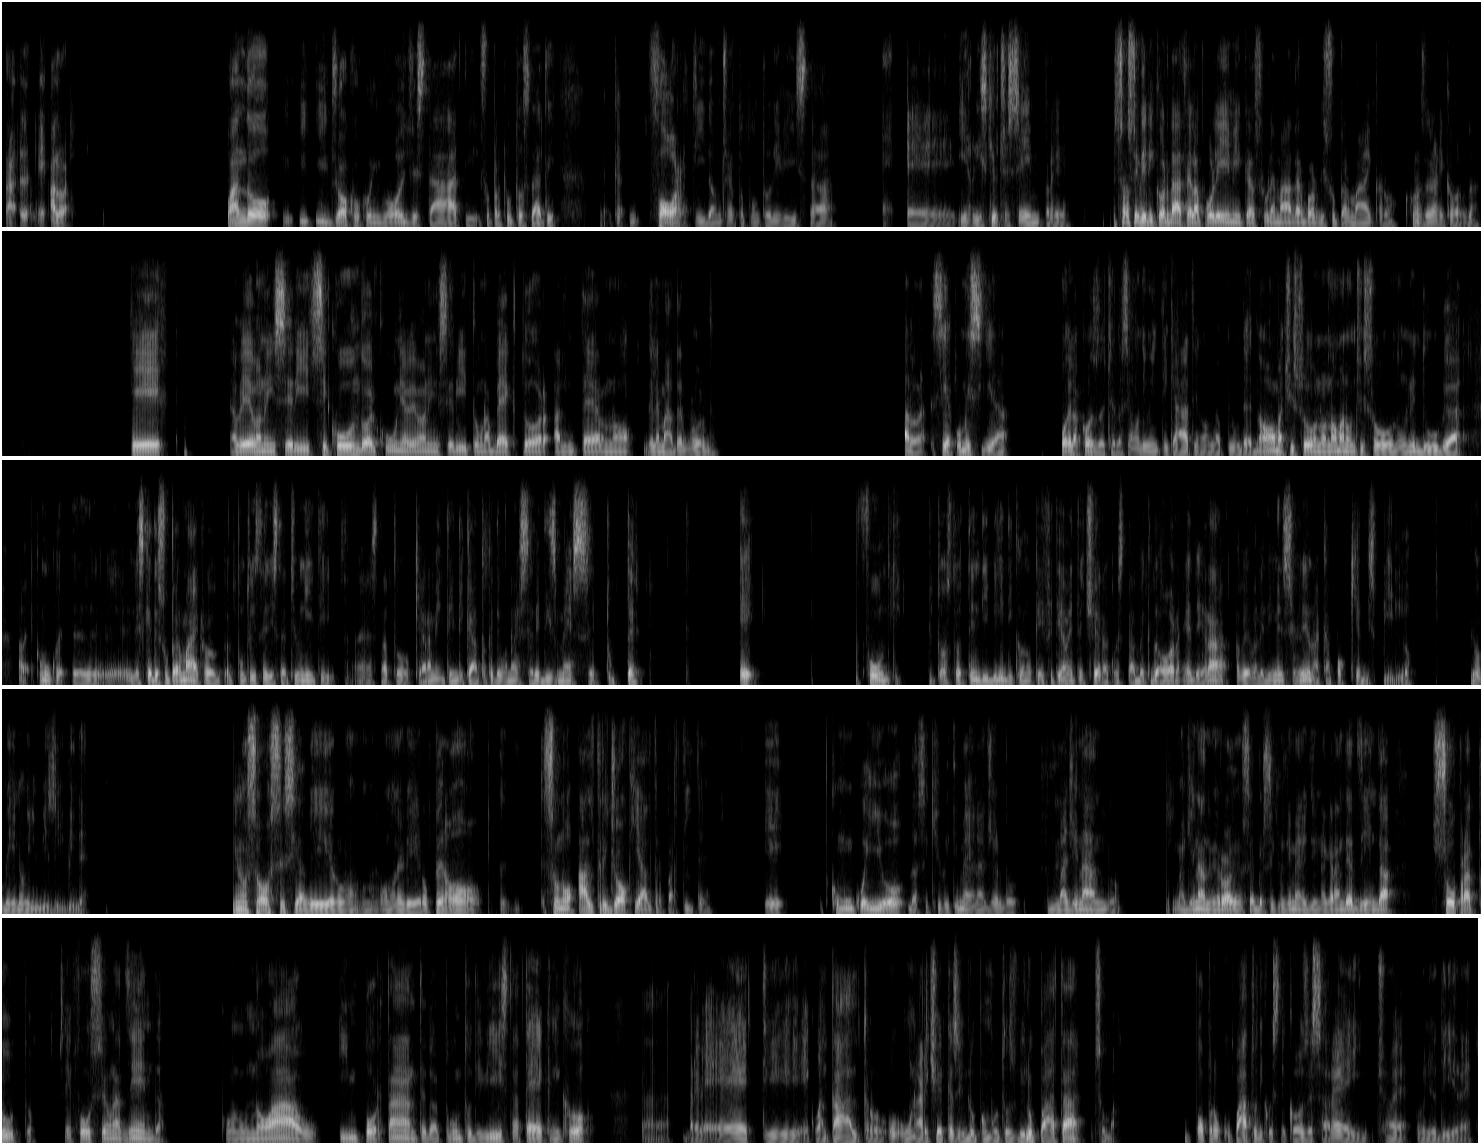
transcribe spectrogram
eh, eh, allora quando il, il, gioco coinvolge stati, soprattutto stati forti da un certo punto di vista, eh, il rischio c'è sempre. Non so se vi ricordate la polemica sulle motherboard di Supermicro, qualcuno se la ricorda? Che avevano inserito, secondo alcuni avevano inserito una backdoor all'interno delle motherboard. Allora, sia come sia, poi la cosa ce la siamo dimenticati, non l'ha più detto, no ma ci sono, no ma non ci sono, nel dubbio. Eh. Vabbè, comunque eh, le schede Supermicro dal punto di vista degli Stati Uniti è stato chiaramente indicato che devono essere dismesse tutte e fonti piuttosto attendibili dicono che effettivamente c'era questa backdoor ed era, aveva le dimensioni di una capocchia di spillo, più o meno invisibile. non so se sia vero o non è vero, però eh, sono altri giochi, altre partite. E comunque io, da security manager, do, immaginando, immaginando il ruolo di un cyber security manager di una grande azienda, soprattutto se fosse un'azienda con un know-how importante dal punto di vista tecnico, eh, brevetti e quant'altro, o una ricerca e sviluppo molto sviluppata, insomma, un po' preoccupato di queste cose sarei, cioè voglio dire,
